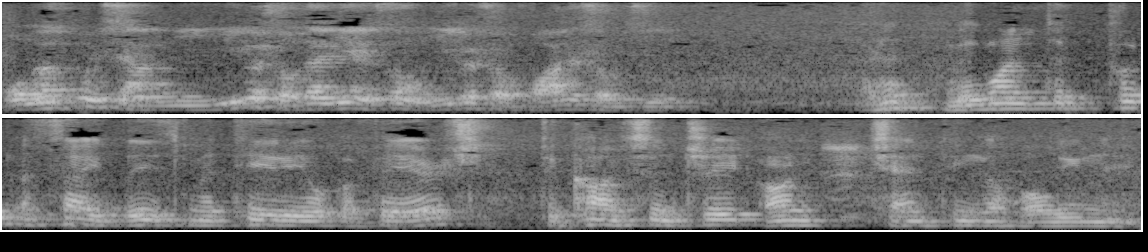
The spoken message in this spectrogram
我们不想你一个手在念诵，一个手划着手机。We want to put aside these material affairs to concentrate on chanting the holy name.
